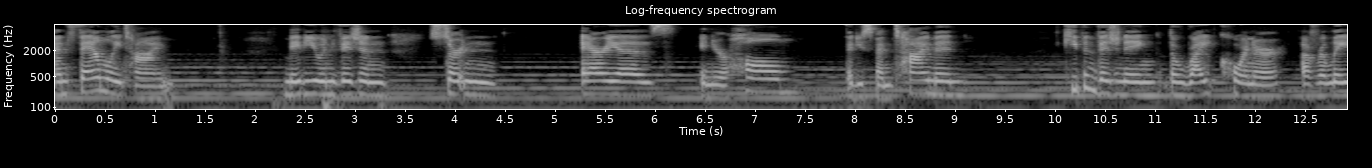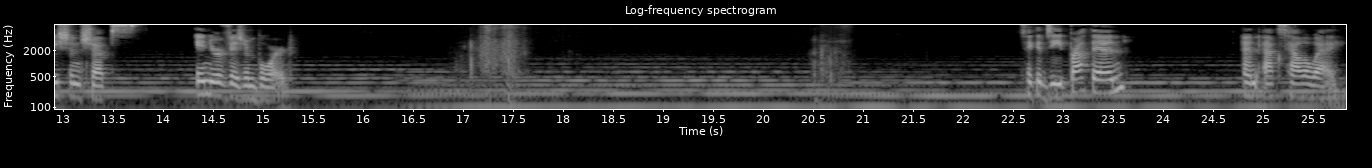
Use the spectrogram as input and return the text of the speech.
and family time. Maybe you envision certain areas in your home that you spend time in. Keep envisioning the right corner of relationships in your vision board. Take a deep breath in and exhale away.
